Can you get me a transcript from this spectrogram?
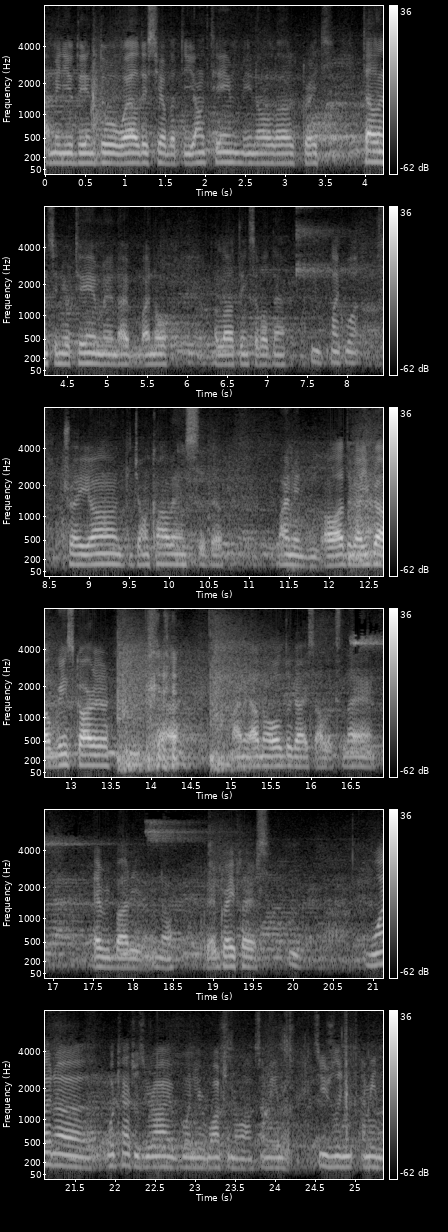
I mean, you didn't do well this year, but the young team, you know, a lot of great talents in your team, and I, I know a lot of things about them. Hmm, like what? Trae Young, John Collins. The, I mean, all the guys. You got Vince Carter. Uh, I mean, I know all the guys. Alex Len, everybody. You know, great, great players. What uh, what catches your eye when you're watching the Hawks? I mean, it's usually. I mean,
